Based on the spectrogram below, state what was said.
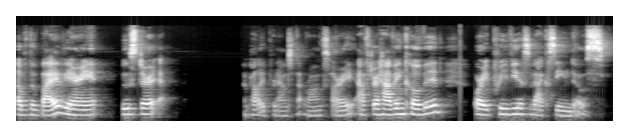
of the bivalent booster? I probably pronounced that wrong, sorry, after having COVID or a previous vaccine dose.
